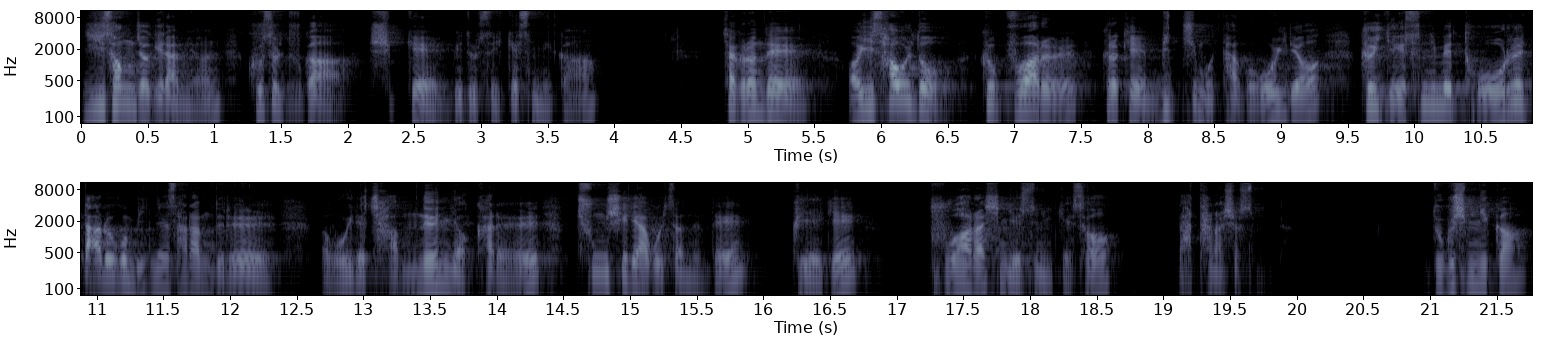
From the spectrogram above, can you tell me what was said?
이성적이라면 그것을 누가 쉽게 믿을 수 있겠습니까? 자, 그런데 어, 이 사울도 그 부활을 그렇게 믿지 못하고 오히려 그 예수님의 도를 따르고 믿는 사람들을 오히려 잡는 역할을 충실히 하고 있었는데 그에게 부활하신 예수님께서 나타나셨습니다. 누구십니까?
